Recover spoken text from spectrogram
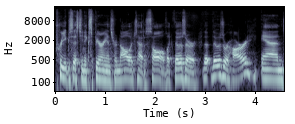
pre-existing experience or knowledge how to solve. Like those are th- those are hard. And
